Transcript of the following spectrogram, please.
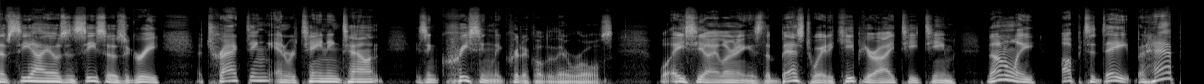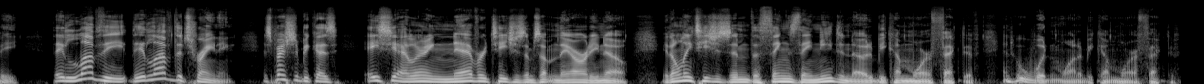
of CIOs and CISOs agree attracting and retaining talent is increasingly critical to their roles. Well, ACI Learning is the best way to keep your IT team not only up to date but happy. They love the they love the training, especially because ACI Learning never teaches them something they already know. It only teaches them the things they need to know to become more effective. And who wouldn't want to become more effective?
